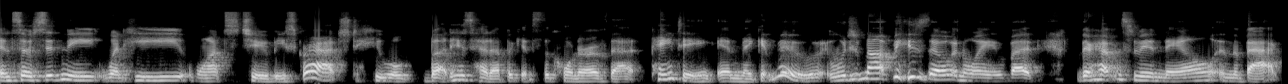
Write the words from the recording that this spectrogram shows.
And so Sydney, when he wants to be scratched, he will butt his head up against the corner of that painting and make it move, which would not be so annoying. But there happens to be a nail in the back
